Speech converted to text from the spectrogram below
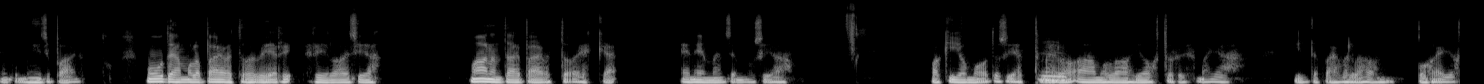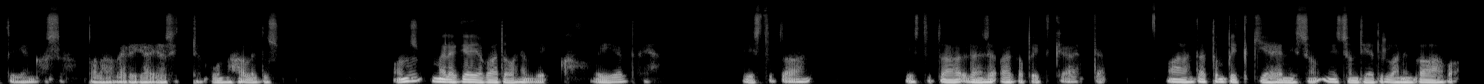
niin kuin mihin se painottuu. Muutenhan mulla päivät on hyvin eri, erilaisia. Maanantai-päivät on ehkä enemmän semmoisia vakiomuotoisia, että mm. meillä on aamulla on johtoryhmä ja iltapäivällä on puheenjohtajien kanssa palaveria ja sitten kun hallitus on melkein joka toinen viikko viieltä ja istutaan, istutaan yleensä aika pitkään, että maanantait on pitkiä ja niissä on, niissä on tietynlainen kaava,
